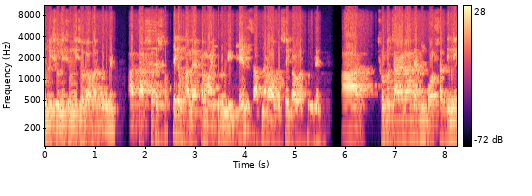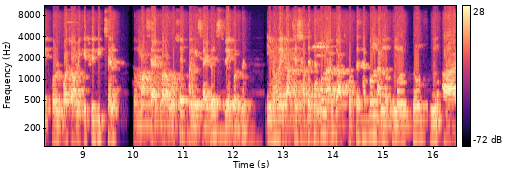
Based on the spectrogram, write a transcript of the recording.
উনিশ উনিশ উনিশও ব্যবহার করবেন। আর তার সাথে সব থেকে ভালো একটা মাইক্রো নিউট্রিয়েন্টস আপনারা অবশ্যই ব্যবহার করবেন। আর ছোট চারা গাছ এখন বর্ষার দিনে খোল পচা অনেক কিছুই দিচ্ছেন, তো মাসে একবার অবশ্যই ফাঙ্গিসাইডে স্প্রে করবেন। এইভাবে গাছের সাথে থাকুন আর গাছ করতে থাকুন আর নতুন নতুন, আর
